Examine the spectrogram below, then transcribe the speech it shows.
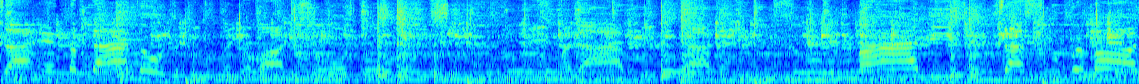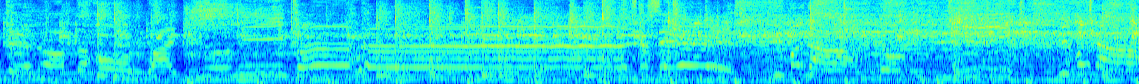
sa entablado Damit na gawa ni Soto. Siguro ay malapit ka na sumali Sa supermodel of the whole wide universe. Kasi iba na ang iyong tingin Iba na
